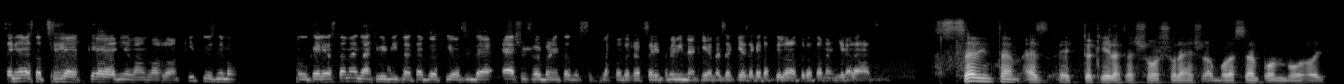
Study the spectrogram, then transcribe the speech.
szerintem ezt a célt kell nyilvánvalóan kitűzni maguk elé, aztán meglátjuk, hogy mit lehet ebből kihozni, de elsősorban itt az a legfontosabb szerintem, hogy mindenki élvezze ki ezeket a pillanatokat, amennyire lehet. Szerintem ez egy tökéletes sorsolás abból a szempontból, hogy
